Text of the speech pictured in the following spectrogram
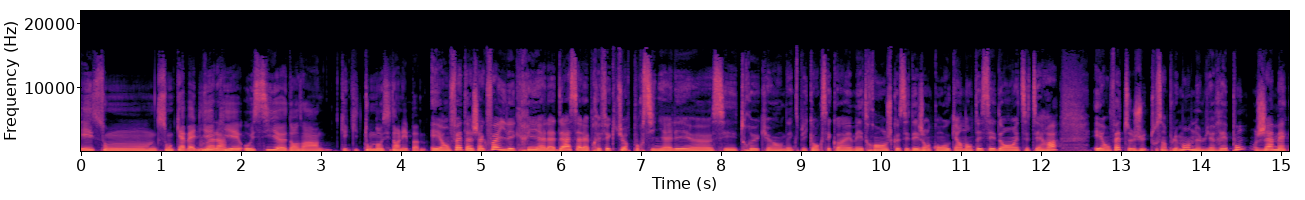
et son, son cavalier Voilà. qui est aussi euh, dans un qui, qui tombe aussi dans les pommes. Et en fait, à chaque fois, il écrit à la DAS, à la préfecture, pour signaler euh, ces trucs, en expliquant que c'est quand même étrange, que c'est des gens qui n'ont aucun antécédent, etc. Et en fait, je- tout simplement, on ne lui répond jamais.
